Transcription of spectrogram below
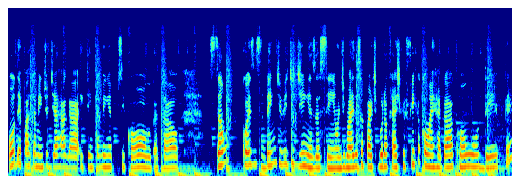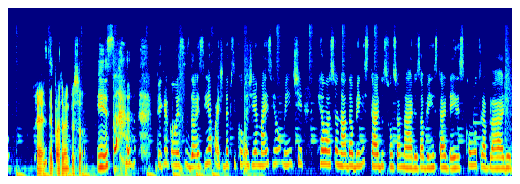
o departamento de RH e tem também a psicóloga tal, são coisas bem divididinhas, assim, onde mais essa parte burocrática fica com o RH, com o DP, é, Isso. departamento pessoal. Isso. Fica com esses dois. E a parte da psicologia é mais realmente relacionada ao bem-estar dos funcionários, ao bem-estar deles com o trabalho,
